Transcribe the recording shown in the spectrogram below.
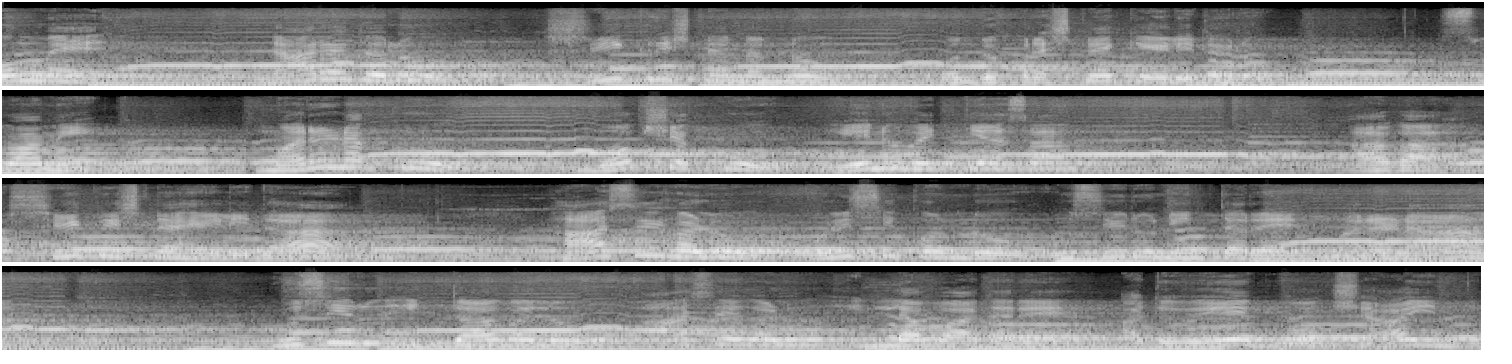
ಒಮ್ಮೆ ನಾರದರು ಶ್ರೀಕೃಷ್ಣನನ್ನು ಒಂದು ಪ್ರಶ್ನೆ ಕೇಳಿದರು. ಸ್ವಾಮಿ, ಮರಣಕ್ಕೂ ಮೋಕ್ಷಕ್ಕೂ ಏನು ವ್ಯತ್ಯಾಸ? ಆಗ ಶ್ರೀಕೃಷ್ಣ ಹೇಳಿದ ಆಸೆಗಳು ಉಳಿಸಿಕೊಂಡು ಉಸಿರು ನಿಂತರೆ ಮರಣ. ಉಸಿರು ಇದ್ದಾಗಲೂ ಆಸೆಗಳು ಇಲ್ಲವಾದರೆ ಅದುವೇ ಮೋಕ್ಷ ಎಂದು.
